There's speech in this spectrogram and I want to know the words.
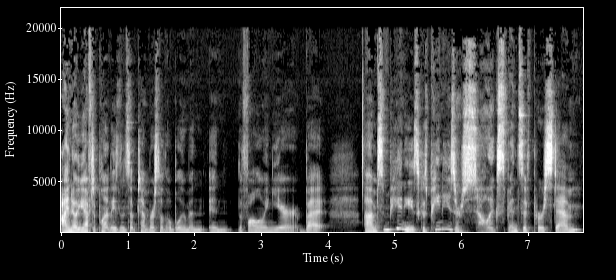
I know you have to plant these in September, so they'll bloom in in the following year. But um, some peonies because peonies are so expensive per stem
